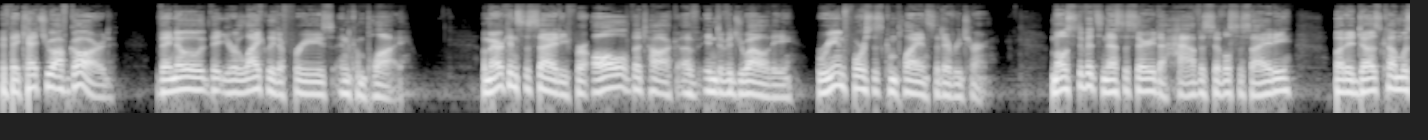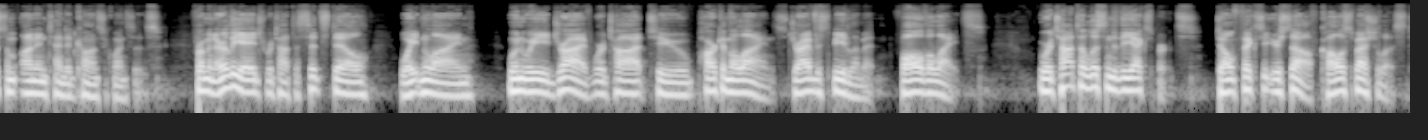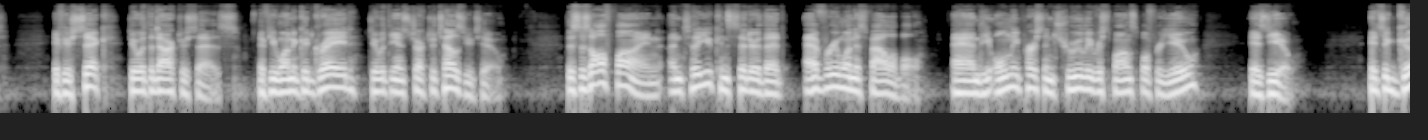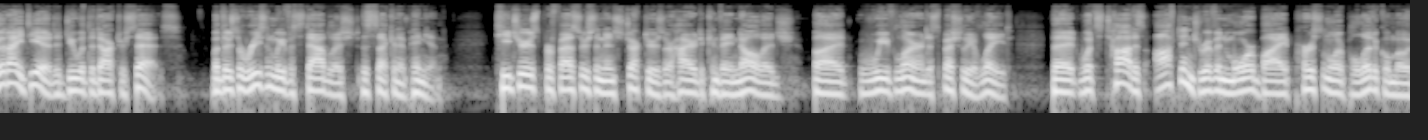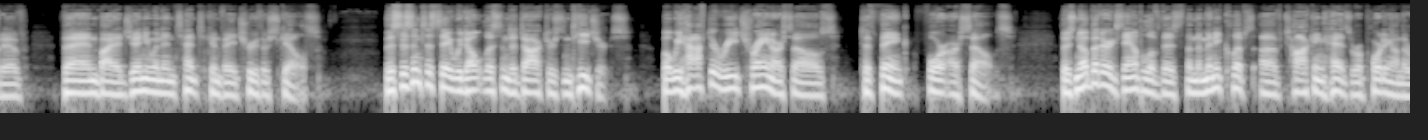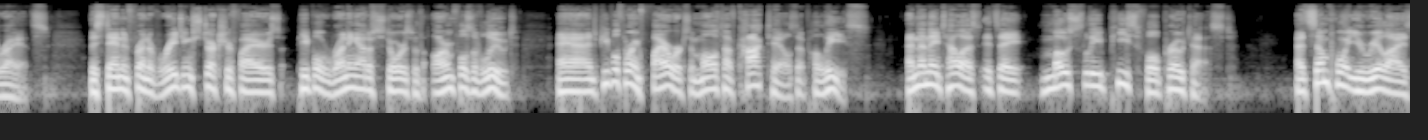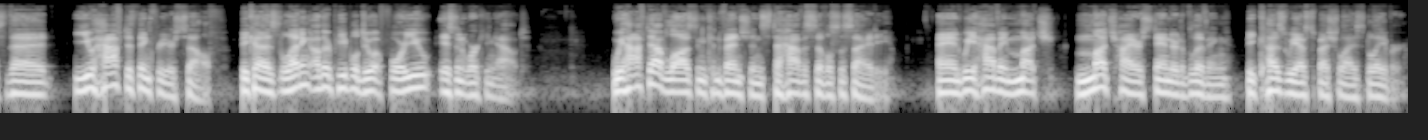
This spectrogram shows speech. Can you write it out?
If they catch you off guard, they know that you're likely to freeze and comply. American society, for all the talk of individuality, reinforces compliance at every turn. Most of it's necessary to have a civil society, but it does come with some unintended consequences. From an early age, we're taught to sit still, wait in line. When we drive, we're taught to park in the lines, drive the speed limit, follow the lights. We're taught to listen to the experts. Don't fix it yourself, call a specialist. If you're sick, do what the doctor says. If you want a good grade, do what the instructor tells you to. This is all fine until you consider that everyone is fallible and the only person truly responsible for you is you. It's a good idea to do what the doctor says, but there's a reason we've established the second opinion. Teachers, professors, and instructors are hired to convey knowledge, but we've learned, especially of late, that what's taught is often driven more by personal or political motive than by a genuine intent to convey truth or skills. This isn't to say we don't listen to doctors and teachers, but we have to retrain ourselves to think for ourselves. There's no better example of this than the many clips of talking heads reporting on the riots. They stand in front of raging structure fires, people running out of stores with armfuls of loot, and people throwing fireworks and Molotov cocktails at police. And then they tell us it's a mostly peaceful protest. At some point, you realize that you have to think for yourself because letting other people do it for you isn't working out. We have to have laws and conventions to have a civil society, and we have a much, much higher standard of living because we have specialized labor.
